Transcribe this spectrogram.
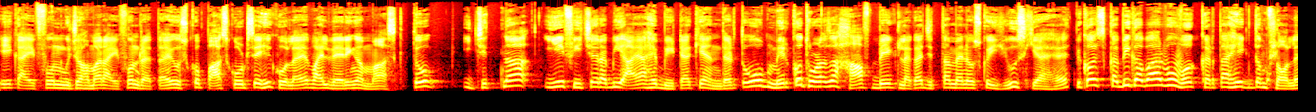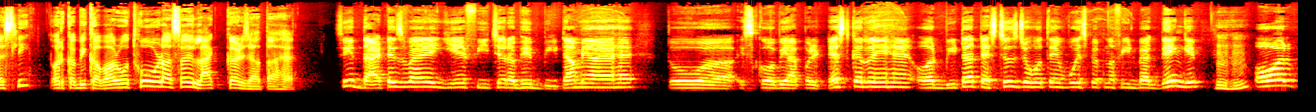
एक आईफोन जो हमारा आईफोन रहता है, उसको पासकोड से ही खोला है वाइल वेयरिंग अ मास्क तो जितना ये फीचर अभी आया है बीटा के अंदर तो वो मेरे को थोड़ा सा हाफ़ बेक्ड लगा जितना मैंने उसको यूज़ किया है। बिकॉज़ कभी कभार वो वर्क करता है एकदम फ्लॉलेसली और कभी कभार वो थोड़ा सा लैक कर जाता है। सी दैट इज़ वाई ये फीचर अभी बीटा में आया है। तो इसको अभी एप्पल टेस्ट कर रहे हैं और बीटा टेस्टर्स जो होते हैं वो इस पर अपना फीडबैक देंगे। और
